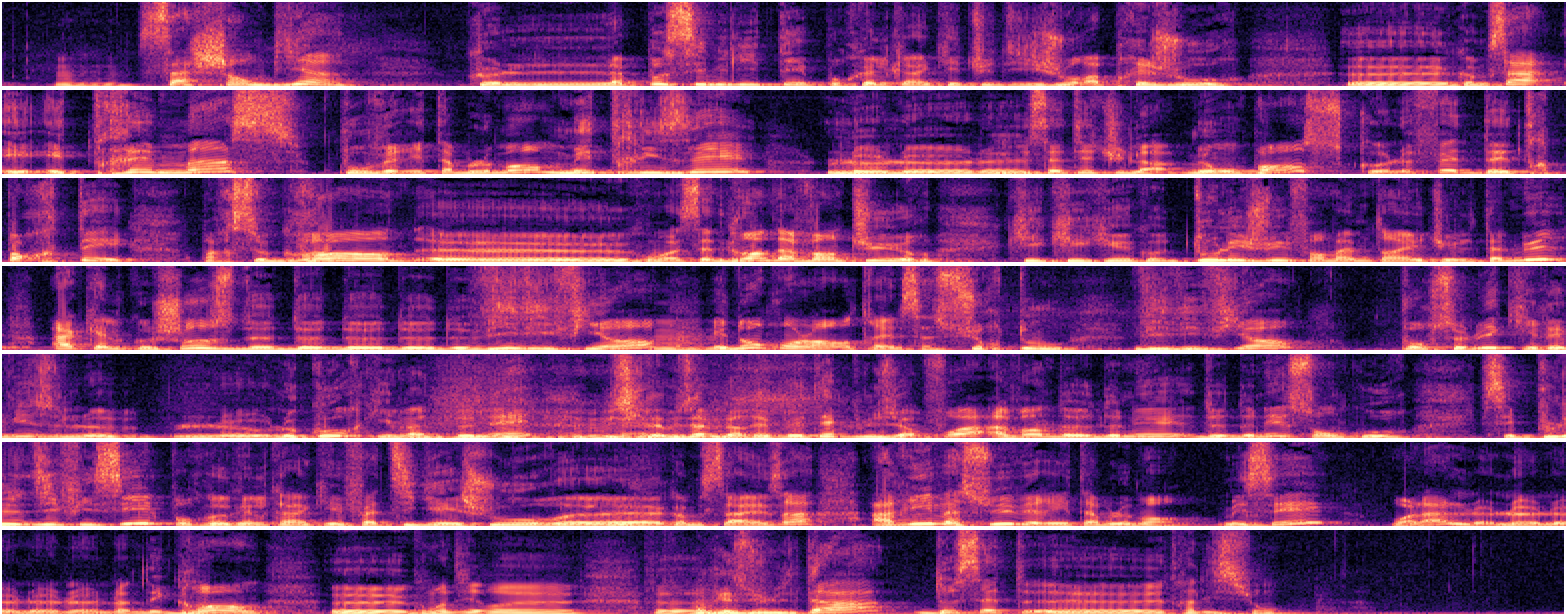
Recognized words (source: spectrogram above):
sachant bien que la possibilité pour quelqu'un qui étudie jour après jour euh, comme ça est, est très mince pour véritablement maîtriser le, le- le- cette étude-là. Mais on pense que le fait d'être porté par ce grand, euh, cette grande aventure qui, qui- qui- que tous les juifs en même temps étudient le Talmud a quelque chose de, de- de- de- de vivifiant et donc on l'entraîne. Ça surtout vivifiant pour celui qui révise le, le- le cours qu'il va te donner, puisqu'il a besoin de le répéter plusieurs fois avant de donner, de donner son cours. C'est plus difficile pour que quelqu'un qui est fatigué, chour, euh, comme ça et ça, arrive à suivre véritablement. Mais c'est voilà l'un des grands euh, comment dire, euh, résultats de cette tradition.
